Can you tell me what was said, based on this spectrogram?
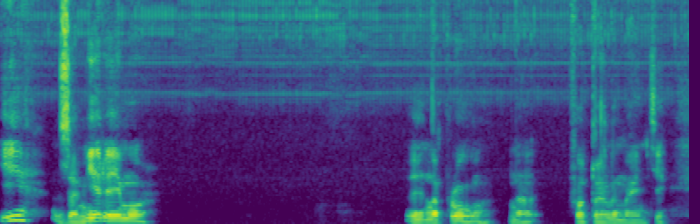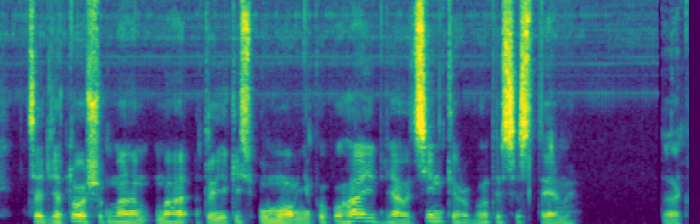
і заміряємо е, напругу на фотоелементі. Це для того, щоб мати якісь умовні попугаї для оцінки роботи системи. Так,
